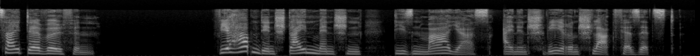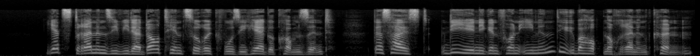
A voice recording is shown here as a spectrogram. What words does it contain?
Zeit der Wölfin. Wir haben den Steinmenschen, diesen Mayas, einen schweren Schlag versetzt. Jetzt rennen sie wieder dorthin zurück, wo sie hergekommen sind. Das heißt, diejenigen von ihnen, die überhaupt noch rennen können.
